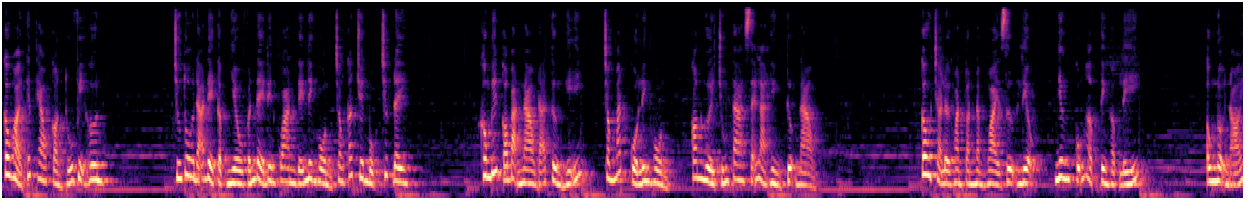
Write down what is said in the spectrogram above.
Câu hỏi tiếp theo còn thú vị hơn. Chúng tôi đã đề cập nhiều vấn đề liên quan đến linh hồn trong các chuyên mục trước đây. Không biết có bạn nào đã từng nghĩ, trong mắt của linh hồn, con người chúng ta sẽ là hình tượng nào? Câu trả lời hoàn toàn nằm ngoài dự liệu nhưng cũng hợp tình hợp lý. Ông nội nói,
